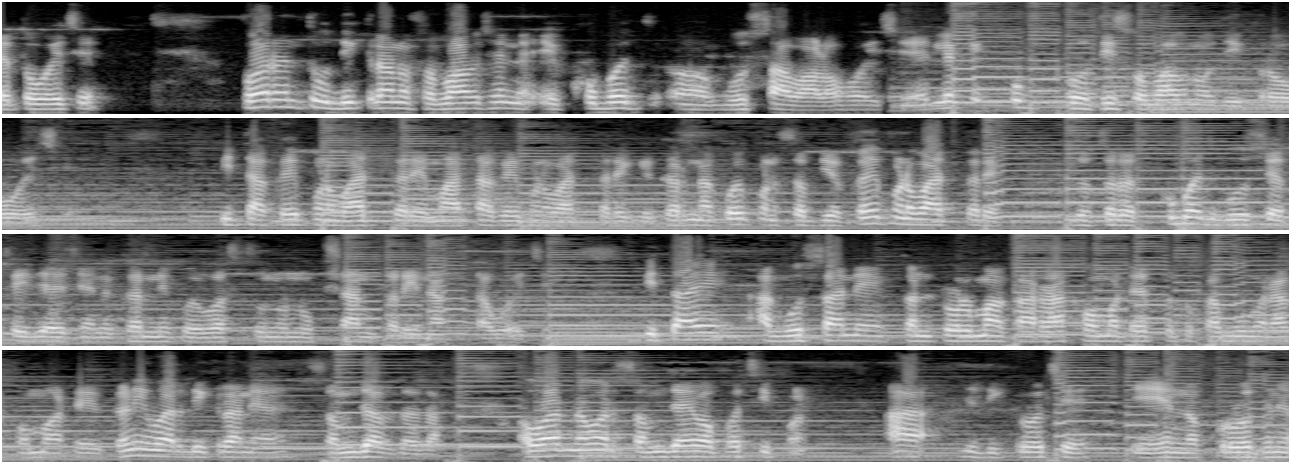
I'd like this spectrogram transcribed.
રહેતો હોય છે. પરંતુ દીકરાનો સ્વભાવ છે ને એ ખૂબ જ ગુસ્સાવાળો હોય છે. એટલે કે ખૂબ ક્રોધી સ્વભાવનો દીકરો હોય છે. પિતા કંઈ પણ વાત કરે, માતા કંઈ પણ વાત કરે કે ઘરના કોઈ પણ સભ્ય કંઈ પણ વાત કરે, તો તરત ખૂબ જ ગુસ્સે થઈ જાય છે અને ઘરની કોઈ વસ્તુનું નુકસાન કરી નાખતા હોય છે. પિતાએ આ ગુસ્સાને કંટ્રોલમાં રાખવા માટે અથવા તો કાબુમાં રાખવા માટે ઘણીવાર દીકરાને સમજાવતા હતા. અવારનવાર સમજાવ્યા પછી પણ આ જે દીકરો છે, એ એના ક્રોધને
